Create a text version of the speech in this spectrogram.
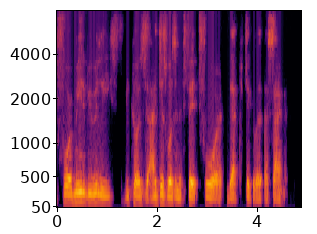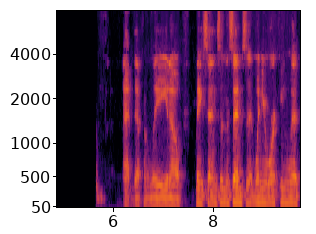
for me to be released because I just wasn't a fit for that particular assignment. That definitely, you know, makes sense in the sense that when you're working with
